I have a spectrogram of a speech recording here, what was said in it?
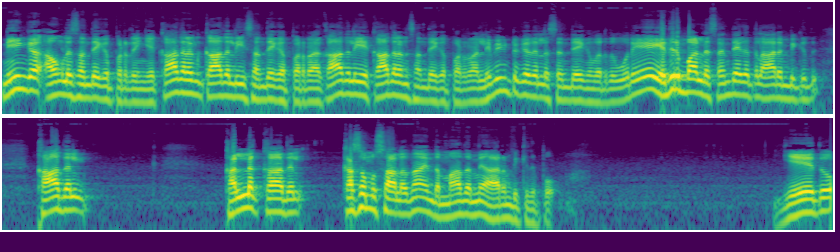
நீங்கள் அவங்கள சந்தேகப்படுறீங்க. காதலன் காதலி சந்தேகப்படுறா காதலியை காதலன் சந்தேகப்படுறா லிவிங் டுகெதரில் சந்தேகம் வருது. ஒரே எதிர்பாலில் சந்தேகத்தில் ஆரம்பிக்குது. காதல் கள்ளக்காதல் கசமுசால தான் இந்த மாதமே ஆரம்பிக்குது இப்போது ஏதோ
